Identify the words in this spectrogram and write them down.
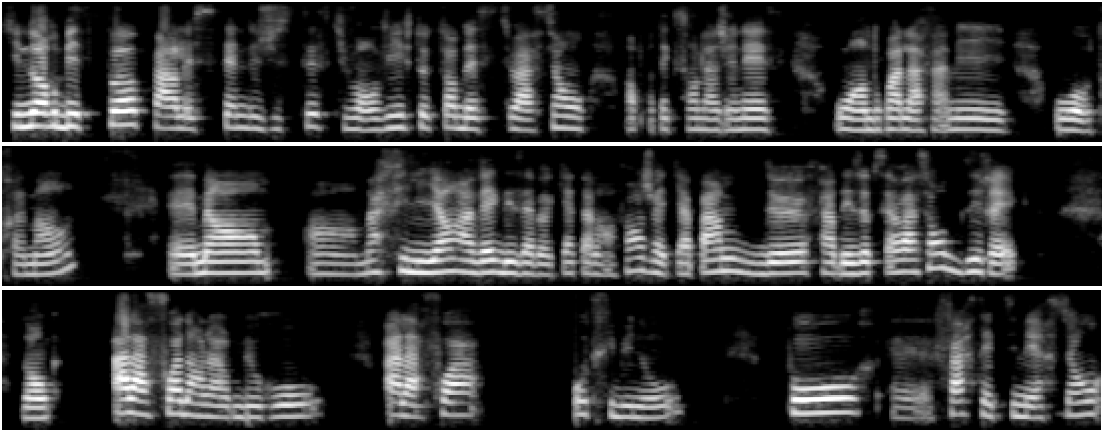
qui n'orbitent pas par le système de justice, qui vont vivre toutes sortes de situations en protection de la jeunesse ou en droit de la famille ou autrement. Euh, mais en, m'affiliant avec des avocates à l'enfant, je vais être capable de faire des observations directes. Donc, à la fois dans leur bureau, à la fois aux tribunaux pour euh, faire cette immersion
